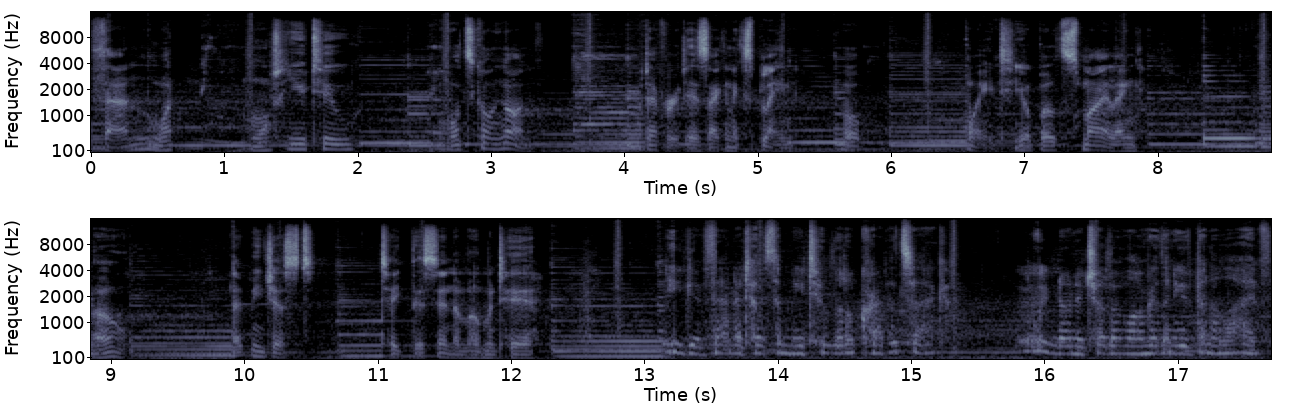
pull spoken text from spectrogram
Than, what, what are you two? What's going on? Whatever it is, I can explain. Oh, wait, you're both smiling. Oh, let me just take this in a moment here. You give Thanatos and me too little credit, Zag. We've known each other longer than you've been alive.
